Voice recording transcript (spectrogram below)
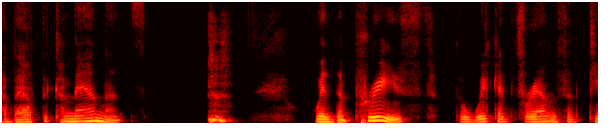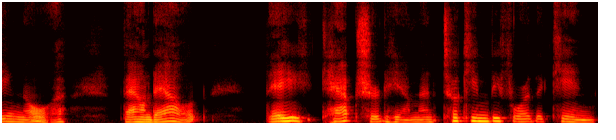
about the commandments. When the priests, the wicked friends of King Noah, found out, they captured him and took him before the king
